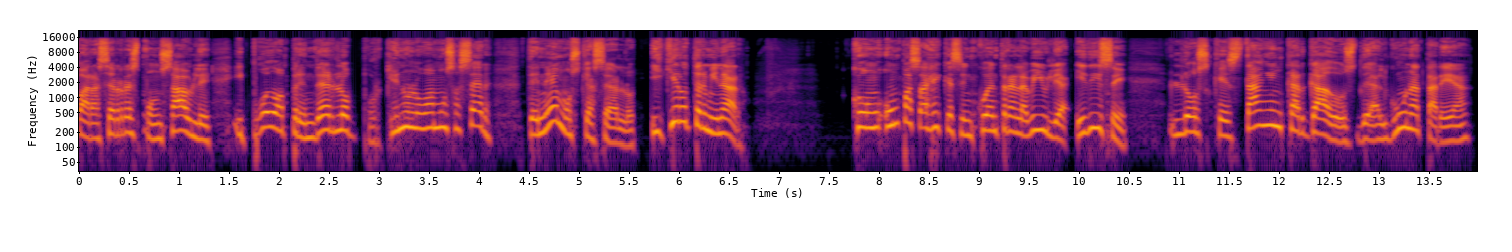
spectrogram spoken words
para ser responsable y puedo aprenderlo, ¿por qué no lo vamos a hacer? Tenemos que hacerlo. Y quiero terminar con un pasaje que se encuentra en la Biblia y dice, los que están encargados de alguna tarea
